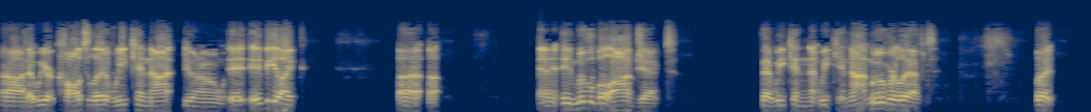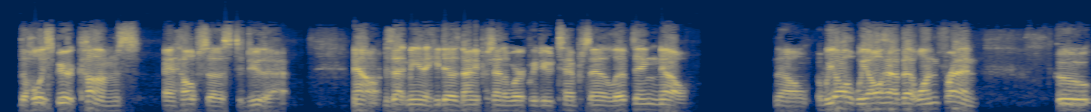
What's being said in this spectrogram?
uh, that we are called to live, we cannot do it. It, it'd be like uh, uh, an immovable object that we can we cannot move or lift. But the Holy Spirit comes and helps us to do that. Now, does that mean that He does ninety percent of the work, we do ten percent of the lifting? No, no. We all we all have that one friend who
